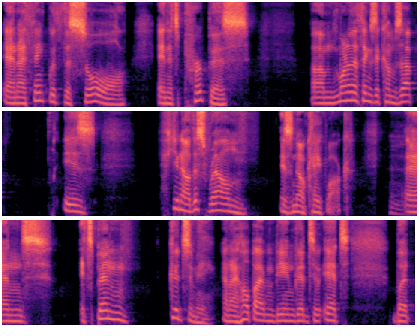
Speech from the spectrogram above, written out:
And i think with the soul and its purpose um, one of the things that comes up is you know this realm is no cakewalk. Mm. and it's been good to me. And i hope i'm being good to it but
